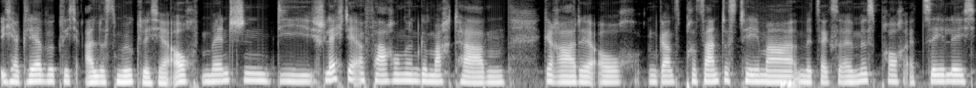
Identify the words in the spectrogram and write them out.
ich erkläre wirklich alles Mögliche. Auch Menschen, die schlechte Erfahrungen gemacht haben, gerade auch ein ganz brisantes Thema mit sexuellem Missbrauch erzähle ich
